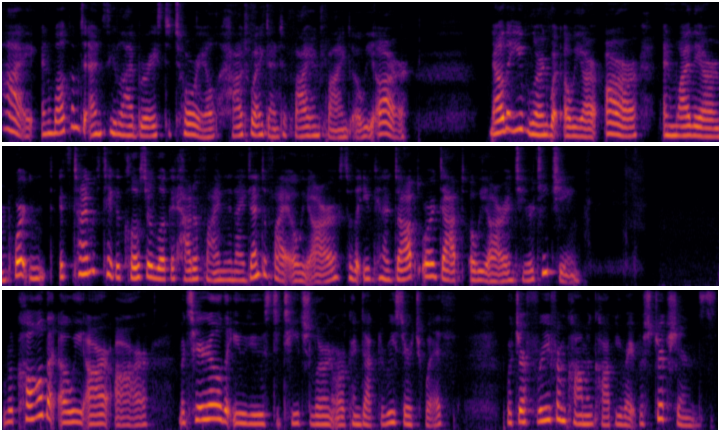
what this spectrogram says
Hi, and welcome to NC Library's tutorial, How to Identify and Find OER. Now that you've learned what OER are and why they are important, it's time to take a closer look at how to find and identify OER so that you can adopt or adapt OER into your teaching. Recall that OER are material that you use to teach, learn, or conduct research with, which are free from common copyright restrictions.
